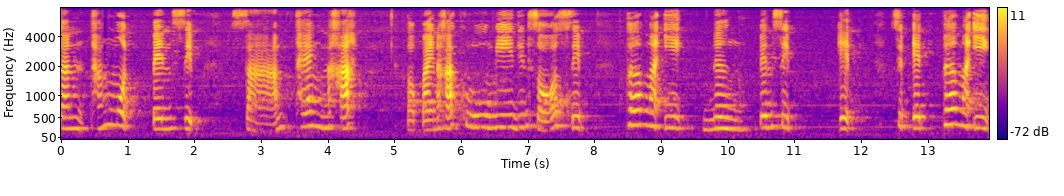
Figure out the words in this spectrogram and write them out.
กันทั้งหมดเป็น10 3แท่งนะคะ ต่อไปนะคะครูมีดินสอ10เพิ่มมาอีก1เป็น10 11 11เพิ่มมาอีก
